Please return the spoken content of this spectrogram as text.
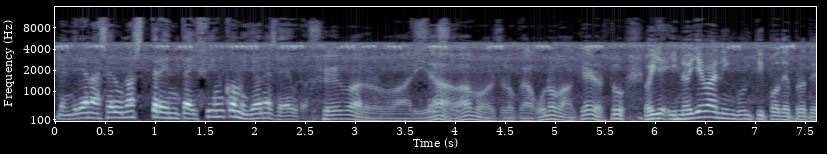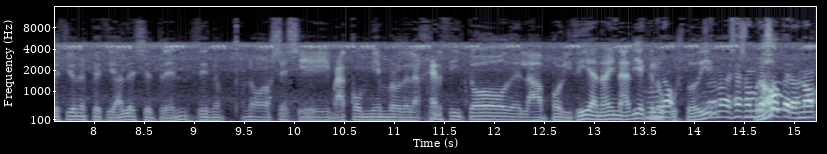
vendrían a ser unos 35 millones de euros. Qué barbaridad, Sí, sí. vamos, lo que algunos banqueros, tú. Oye, ¿y no lleva ningún tipo de protección especial ese tren? No, no sé si va con miembros del ejército, de la policía, ¿no hay nadie que lo no, custodie? No, no, es asombroso, ¿No? pero no,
